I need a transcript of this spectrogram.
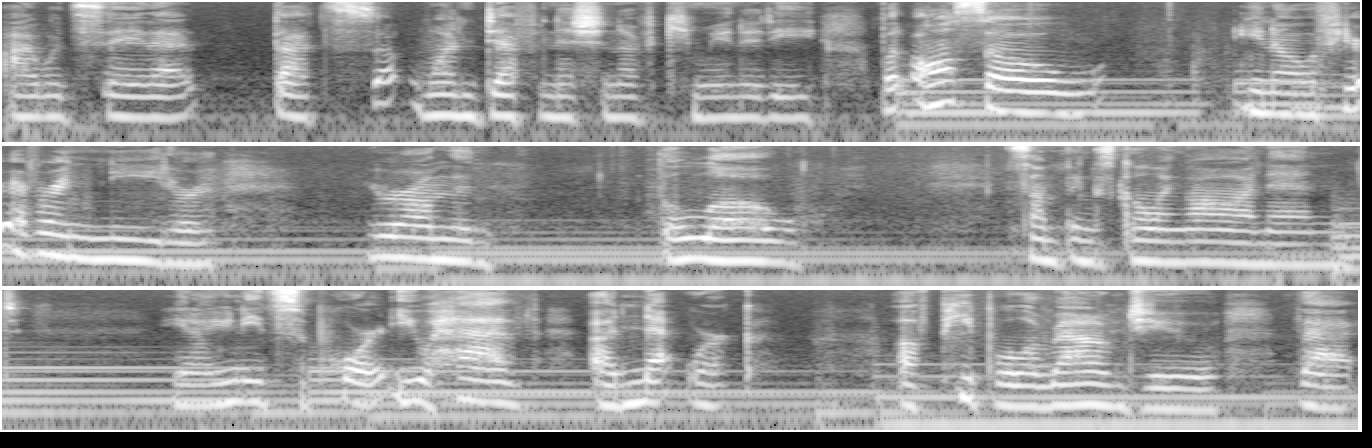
I would say that that's one definition of community. But also, you know, if you're ever in need or you're on the the low, something's going on and you know, you need support, you have a network of people around you that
